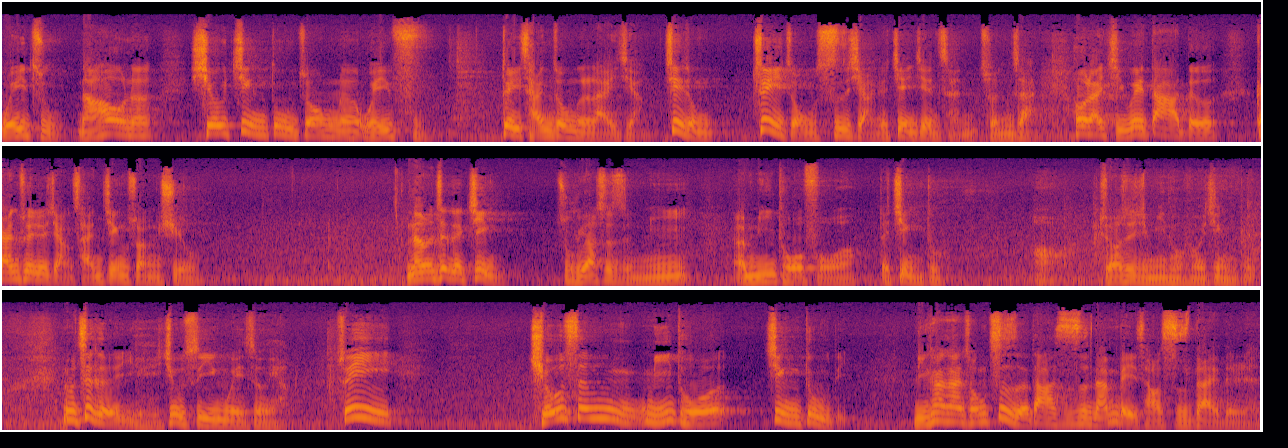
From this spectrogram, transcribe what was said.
为主，然后呢修净度中呢为辅。对禅宗的人来讲，这种这种思想就渐渐存存在。后来几位大德干脆就讲禅净双修。那么这个净。主要是指弥呃弥陀佛的净土，啊，主要是指弥陀佛净土。那么这个也就是因为这样，所以求生弥陀净土的，你看看从智者大师是南北朝时代的人，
